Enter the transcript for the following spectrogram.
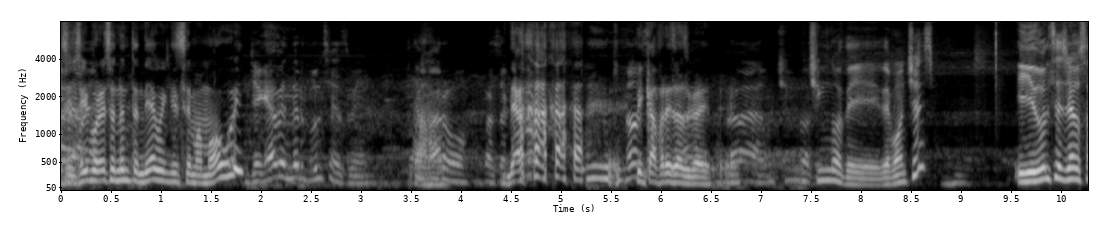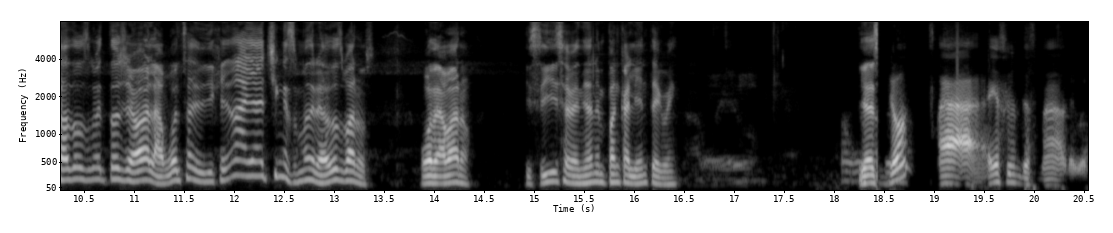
Sí, Sí, sí, por eso no entendía, güey, que se mamó, güey. Llegué a vender dulces, güey. Claro. O sea, Pica fresas, güey. compraba un chingo, un chingo de, de bonches. Y dulces ya usados, güey. Entonces llevaba la bolsa y dije, ah, ya chingue su madre, a dos varos. O de avaro. Y sí, se vendían en pan caliente, güey. Ya es- ¿Yo? Ah, yo soy un desmadre, güey.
